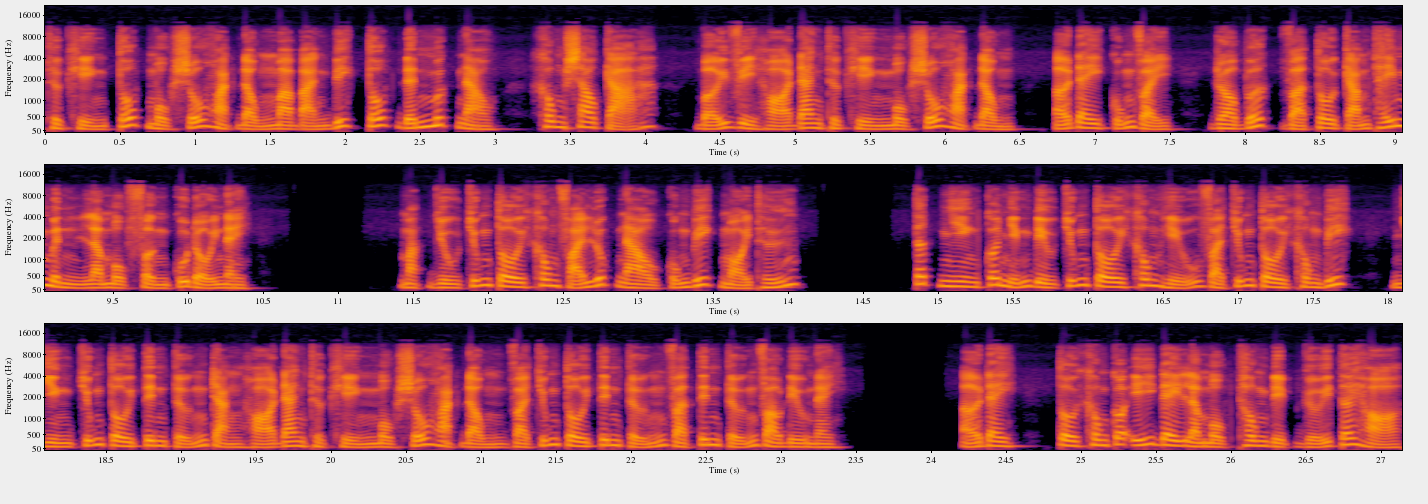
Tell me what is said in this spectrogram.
thực hiện tốt một số hoạt động mà bạn biết tốt đến mức nào, không sao cả, bởi vì họ đang thực hiện một số hoạt động, ở đây cũng vậy, Robert và tôi cảm thấy mình là một phần của đội này. Mặc dù chúng tôi không phải lúc nào cũng biết mọi thứ. Tất nhiên có những điều chúng tôi không hiểu và chúng tôi không biết, nhưng chúng tôi tin tưởng rằng họ đang thực hiện một số hoạt động và chúng tôi tin tưởng và tin tưởng vào điều này. Ở đây, tôi không có ý đây là một thông điệp gửi tới họ,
